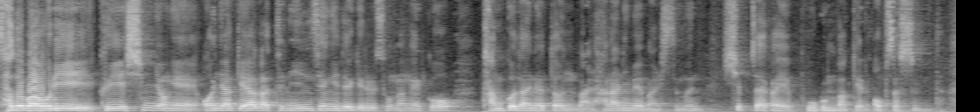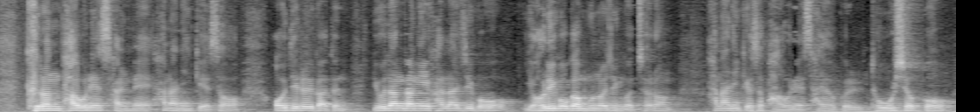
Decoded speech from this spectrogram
사도 바울이 그의 심령에 언약계와 같은 인생이 되기를 소망했고 담고 다녔던 말 하나님의 말씀은 십자가의 복음밖에 없었습니다. 그런 바울의 삶에 하나님께서 어디를 가든 요단강이 갈라지고 여리고가 무너진 것처럼 하나님께서 바울의 사역을 도우셨고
